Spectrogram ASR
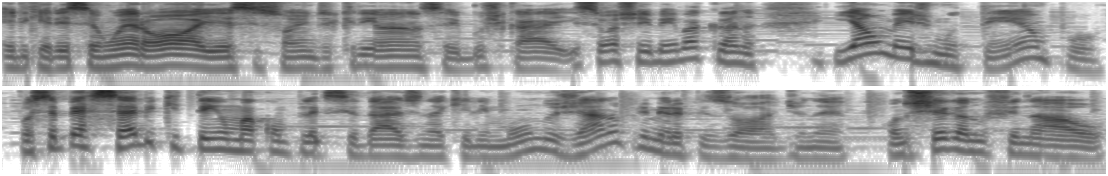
ele querer ser um herói, esse sonho de criança e buscar. Isso eu achei bem bacana. E ao mesmo tempo, você percebe que tem uma complexidade naquele mundo já no primeiro episódio, né? Quando chega no final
